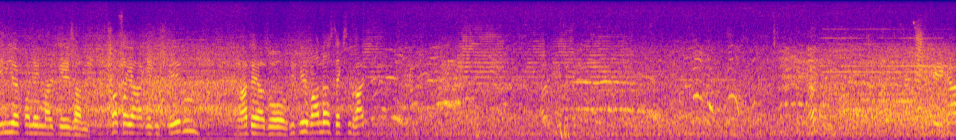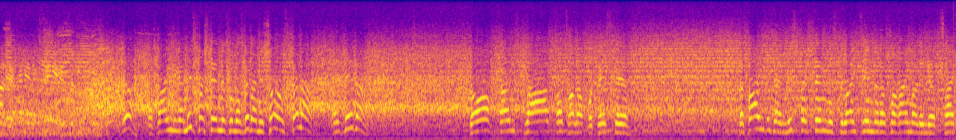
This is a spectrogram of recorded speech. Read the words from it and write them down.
Linie von den Maltesern. Schoss er ja gegen Schweden. Da hatte er so, wie viel waren das? 36? Ja, das war eigentlich ein Missverständnis und das wird eine Chance. Feller, Elfmeter. Doch, ganz klar, trotz aller Proteste. Das war eigentlich ein Missverständnis. Vielleicht sehen wir das noch einmal in der Zeit.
